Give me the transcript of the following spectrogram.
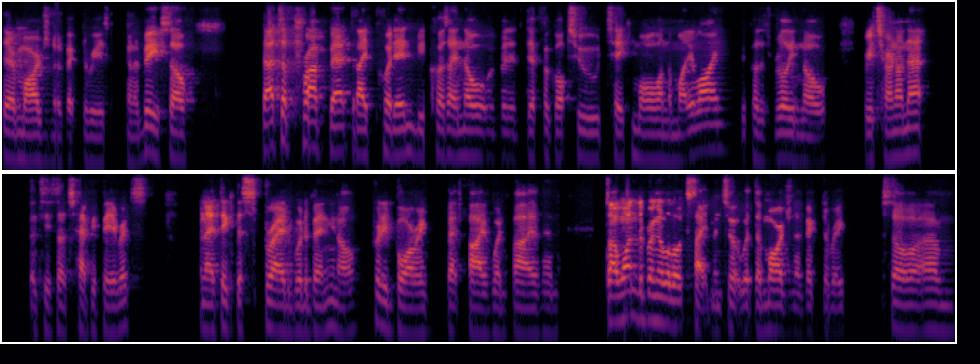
their margin of victory is gonna be. So that's a prop bet that I put in because I know it would be difficult to take Mole on the money line because there's really no return on that since he's such heavy favorites. And I think the spread would have been, you know, pretty boring. Bet five, win five, and so I wanted to bring a little excitement to it with the margin of victory. So, um,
